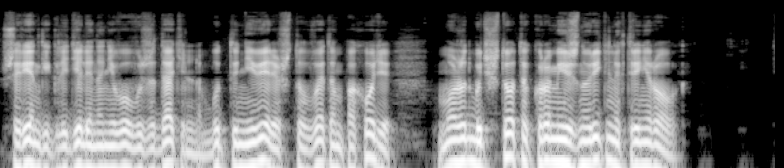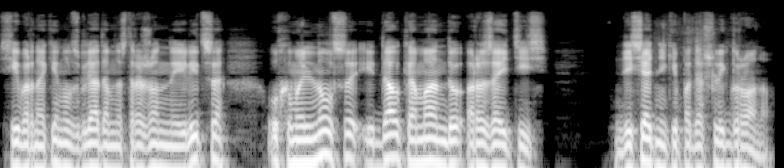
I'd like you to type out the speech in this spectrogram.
Шеренги глядели на него выжидательно, будто не веря, что в этом походе может быть что-то, кроме изнурительных тренировок. Сибор накинул взглядом на сраженные лица, ухмыльнулся и дал команду разойтись. Десятники подошли к Грону.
